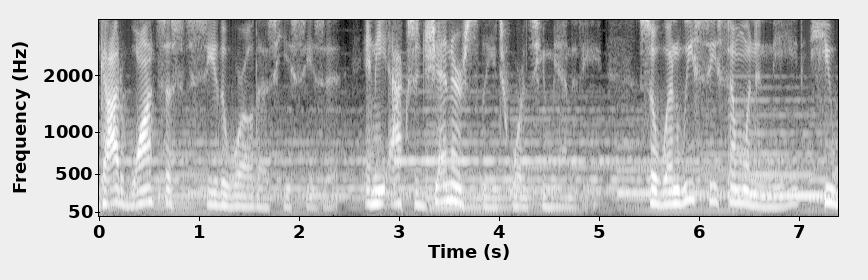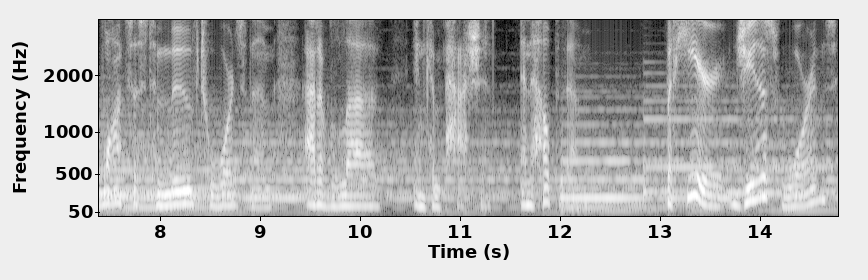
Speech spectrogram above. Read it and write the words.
God wants us to see the world as He sees it, and He acts generously towards humanity. So when we see someone in need, He wants us to move towards them out of love and compassion and help them. But here, Jesus warns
